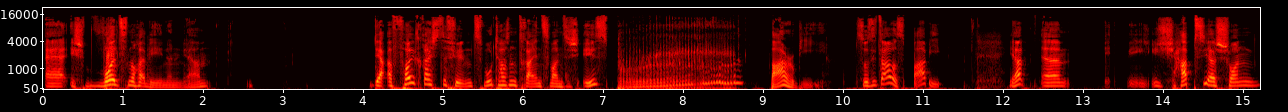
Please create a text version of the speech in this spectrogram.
äh, ich wollte noch erwähnen, ja. Der erfolgreichste Film 2023 ist Barbie. So sieht's aus. Barbie. Ja, ähm, ich, ich hab's ja schon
